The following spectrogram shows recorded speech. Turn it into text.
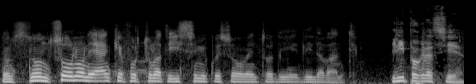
non, non sono neanche fortunatissimi in questo momento lì, lì davanti. Filippo Grazia.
